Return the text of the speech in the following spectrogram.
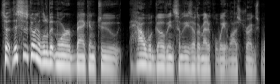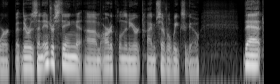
So this is going a little bit more back into how Wegovy and some of these other medical weight loss drugs work. But there was an interesting um, article in the New York Times several weeks ago that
